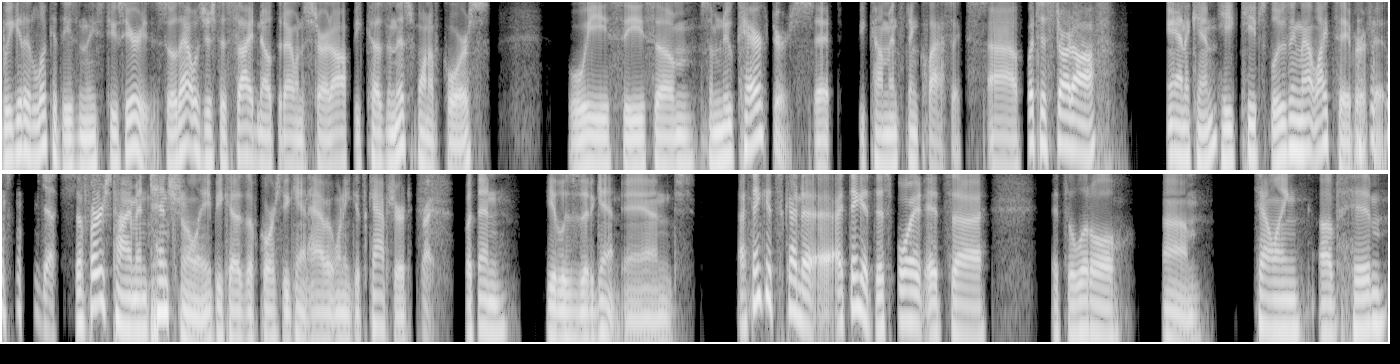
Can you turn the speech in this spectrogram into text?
we get a look at these in these two series. So that was just a side note that I want to start off because in this one, of course, we see some some new characters that become instant classics. Uh, but to start off, Anakin he keeps losing that lightsaber of his. Yes. the first time intentionally because of course he can't have it when he gets captured. Right. But then he loses it again, and I think it's kind of I think at this point it's uh it's a little um telling of him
